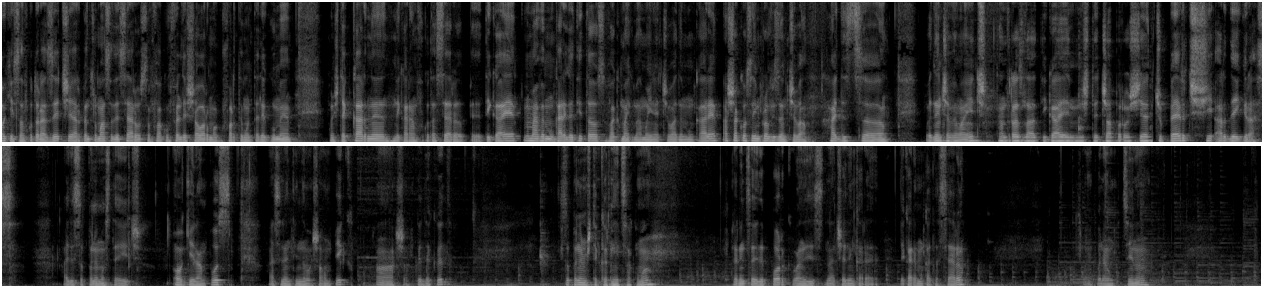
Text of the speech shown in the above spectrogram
Ok, s-a făcut ora 10, iar pentru masă de seară o să-mi fac un fel de shawarma cu foarte multe legume, cu niște carne de care am făcut aseară pe tigaie. Nu mai avem mâncare gătită, o să fac mai mea mâine ceva de mâncare, așa că o să improvizăm ceva. Haideți să vedem ce avem aici. Am tras la tigaie niște ceapă roșie, ciuperci și ardei gras. Haideți să punem astea aici. Ok, le-am pus. Hai să le întindem așa un pic. Așa, cât de cât. Să punem niște cărniți acum. Cărnița e de porc, v-am zis, din aceea din care, de care am mâncat aseară. Și mai punem puțină.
